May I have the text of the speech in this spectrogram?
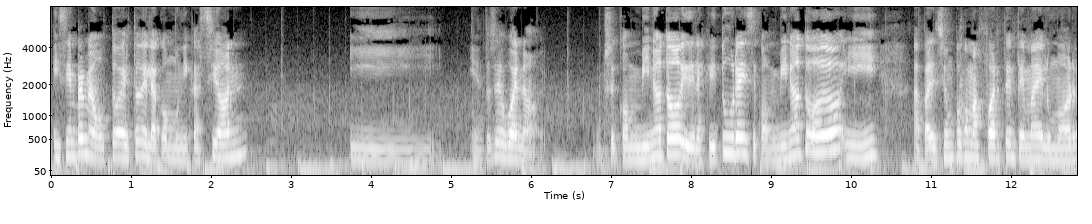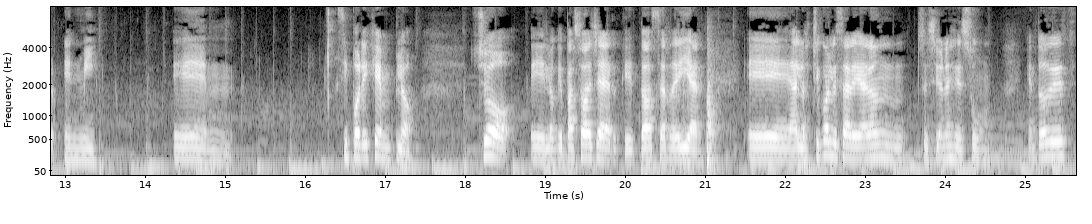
y siempre me gustó esto de la comunicación y, y entonces, bueno, se combinó todo y de la escritura y se combinó todo y apareció un poco más fuerte el tema del humor en mí. Em, si por ejemplo, yo, eh, lo que pasó ayer, que todas se reían, eh, a los chicos les agregaron sesiones de Zoom. Entonces,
